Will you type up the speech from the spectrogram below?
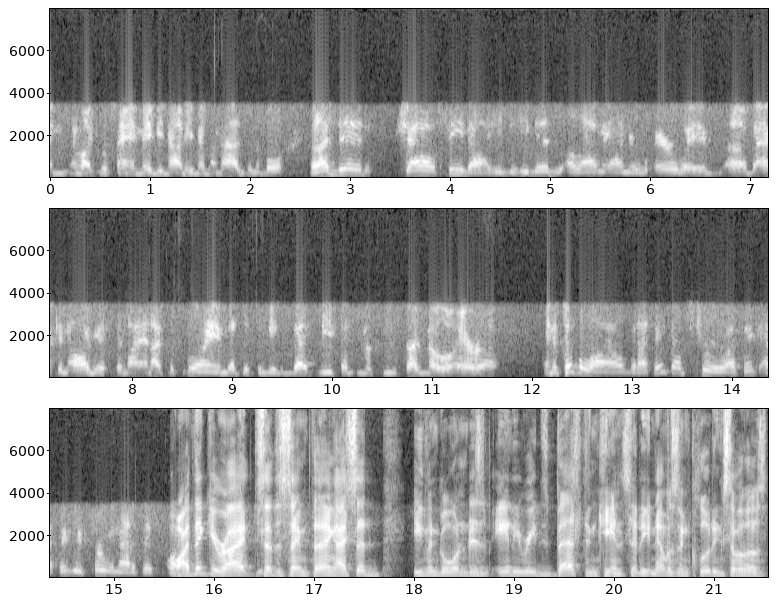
And, and like we're saying, maybe not even imaginable. But I did shout out CDOT. He he did allow me on your airwaves uh, back in August, and I and I proclaimed that this would be the best defense in the Steve Spagnuolo era. And it took a while, but I think that's true. I think I think we've proven that at this point. Oh, I think you're right. Said the same thing. I said even going to Andy Reid's best in Kansas City, and that was including some of those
